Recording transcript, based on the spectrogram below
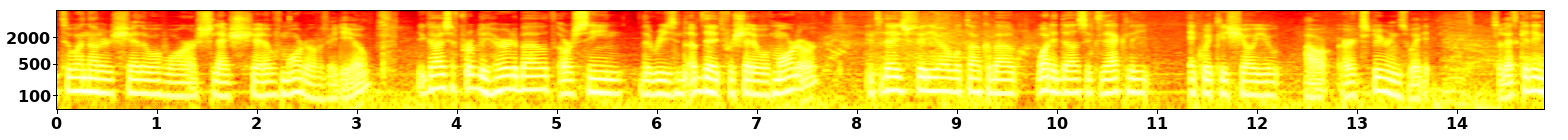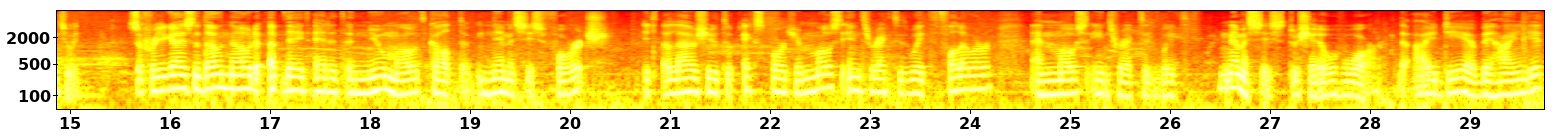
to another Shadow of War slash Shadow of Mordor video. You guys have probably heard about or seen the recent update for Shadow of Mordor. In today's video we'll talk about what it does exactly and quickly show you our, our experience with it. So let's get into it. So for you guys who don't know, the update added a new mode called the Nemesis Forge. It allows you to export your most interacted with follower and most interacted with Nemesis to Shadow of War. The idea behind it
